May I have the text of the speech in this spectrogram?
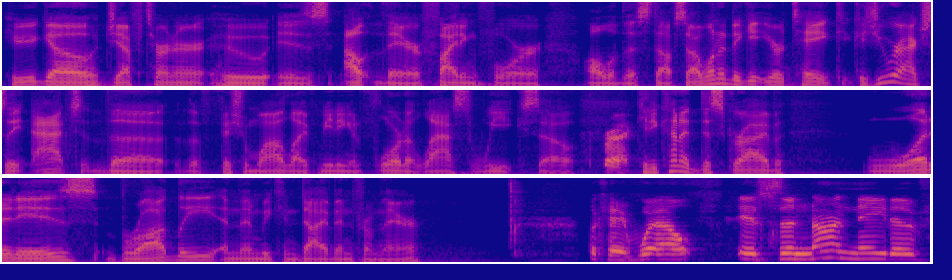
here you go, Jeff Turner who is out there fighting for all of this stuff. So I wanted to get your take because you were actually at the the Fish and Wildlife meeting in Florida last week. So Correct. can you kind of describe what it is broadly, and then we can dive in from there? Okay. Well, it's a non-native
